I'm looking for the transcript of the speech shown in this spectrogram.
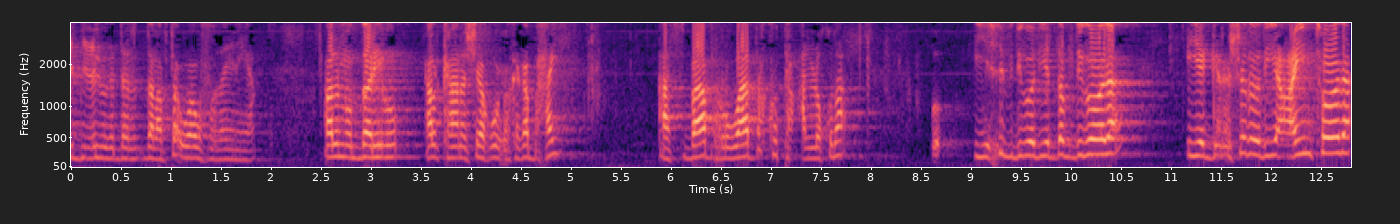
ciddii cilmiga dalabta waa u fudaynaya almudaribu halkaana sheekhu wuxuu kaga baxay asbaab ruwaadda ku tacalluqda iyo xifdigooda iyo dabdigooda iyo garashadooda iyo cayntooda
